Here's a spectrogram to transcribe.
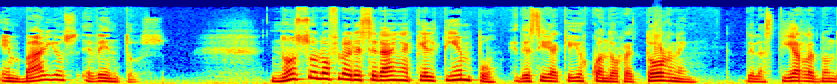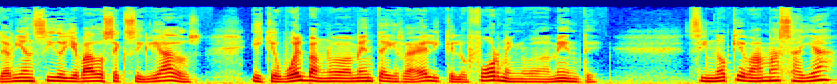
en varios eventos. No solo florecerá en aquel tiempo, es decir, aquellos cuando retornen de las tierras donde habían sido llevados exiliados y que vuelvan nuevamente a Israel y que lo formen nuevamente, sino que va más allá,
